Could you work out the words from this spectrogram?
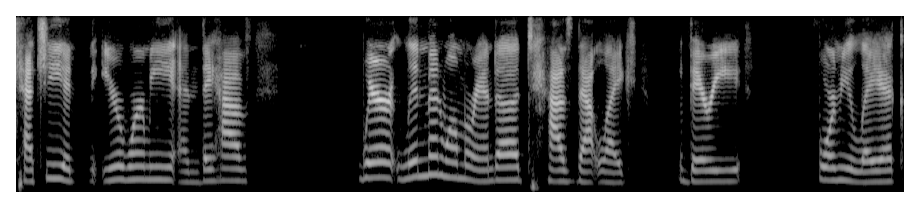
catchy and earwormy, and they have where Lin Manuel Miranda has that like very formulaic,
